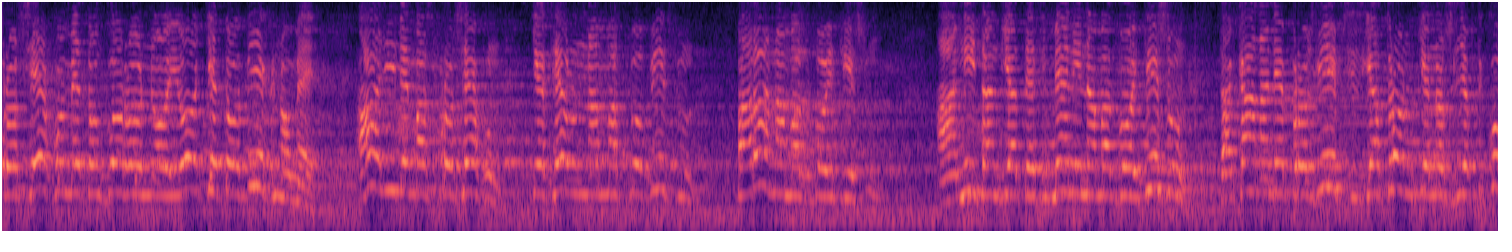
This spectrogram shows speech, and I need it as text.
προσέχουμε τον κορονοϊό και το δείχνουμε. Άλλοι δεν μας προσέχουν και θέλουν να μας φοβήσουν παρά να μας βοηθήσουν. Αν ήταν διατεθειμένοι να μας βοηθήσουν, θα κάνανε προσλήψεις γιατρών και νοσηλευτικού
